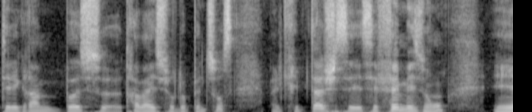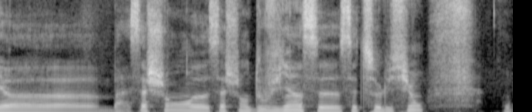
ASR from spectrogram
Telegram bosse, euh, travaille sur l'open source, bah, le cryptage c'est fait maison. Et bah, sachant, sachant d'où vient cette solution, on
